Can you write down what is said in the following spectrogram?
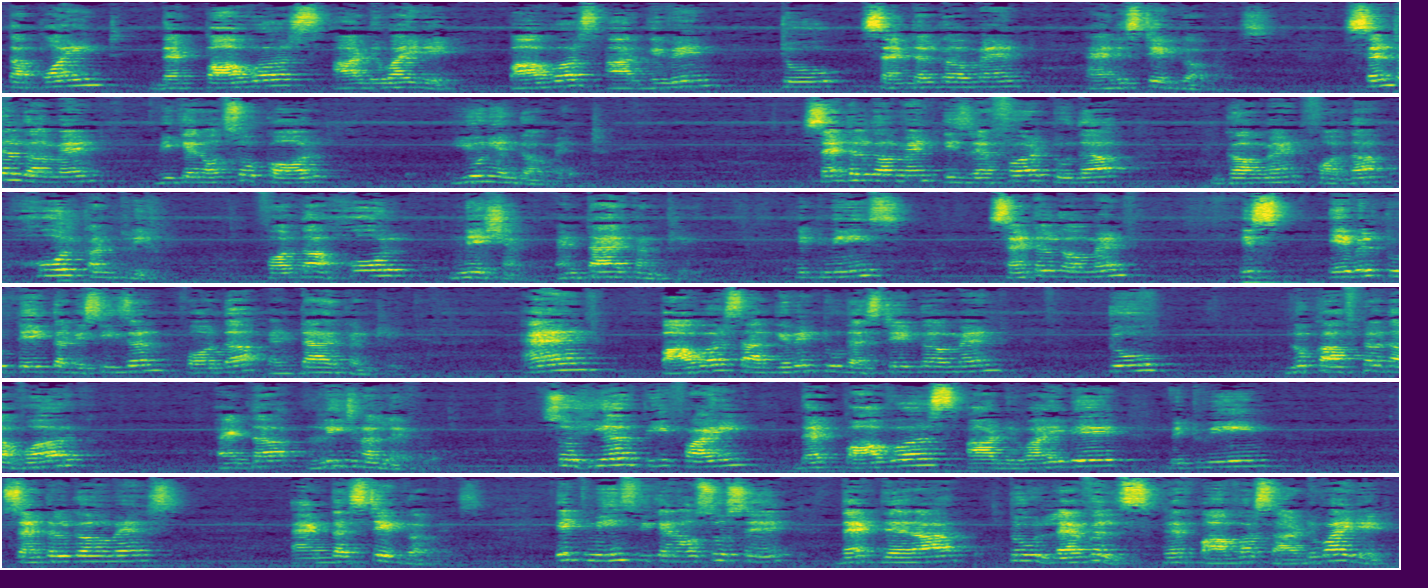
the point that powers are divided. Powers are given to central government and state governments. Central government we can also call union government. Central government is referred to the government for the whole country, for the whole nation, entire country. It means central government is able to take the decision for the entire country and powers are given to the state government to look after the work at the regional level. So here we find that powers are divided between central governments and the state governments. It means we can also say that there are two levels where powers are divided.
